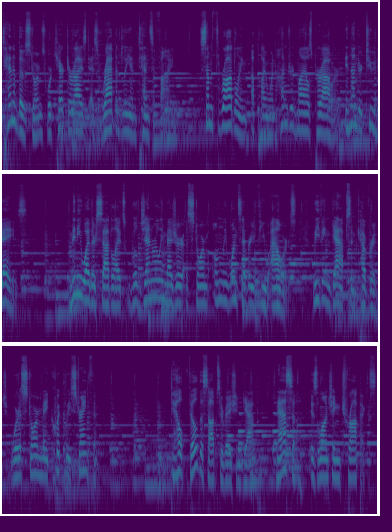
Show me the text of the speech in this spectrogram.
10 of those storms were characterized as rapidly intensifying, some throttling up by 100 miles per hour in under two days. Many weather satellites will generally measure a storm only once every few hours, leaving gaps in coverage where a storm may quickly strengthen. To help fill this observation gap, NASA is launching TROPICS,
